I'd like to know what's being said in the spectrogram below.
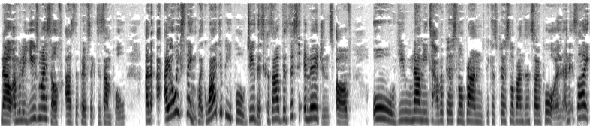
Now, I'm going to use myself as the perfect example. And I always think, like, why do people do this? Because now there's this emergence of, oh, you now need to have a personal brand because personal brands are so important. And it's like,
